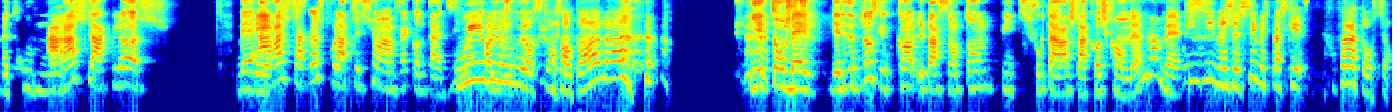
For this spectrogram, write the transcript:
mais trouve-moi. Arrache la cloche. Mais, arrache ta cloche pour la pression à 20, comme tu as dit. Oui, oui, oui, oui, qu'on s'entend là. il est tombé. Il y a des hôpitaux que quand le patient tombe, puis il faut que tu arraches la cloche quand même, là, mais... Oui, oui, mais je sais, mais c'est parce qu'il faut faire attention.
